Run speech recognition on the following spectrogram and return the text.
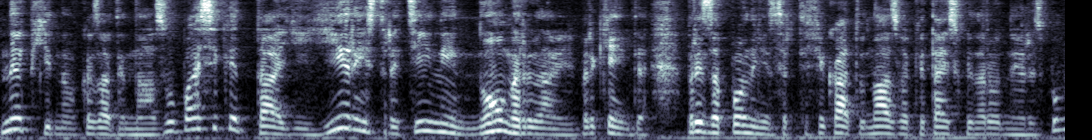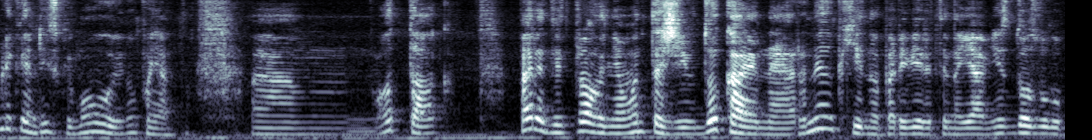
необхідно вказати назву пасіки та її реєстраційний номер навіть. Прикиньте, при заповненні сертифікату назва Китайської Народної Республіки англійською мовою, ну понятно. Ем, от так. Перед відправленням вантажів до КНР необхідно перевірити наявність дозволу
